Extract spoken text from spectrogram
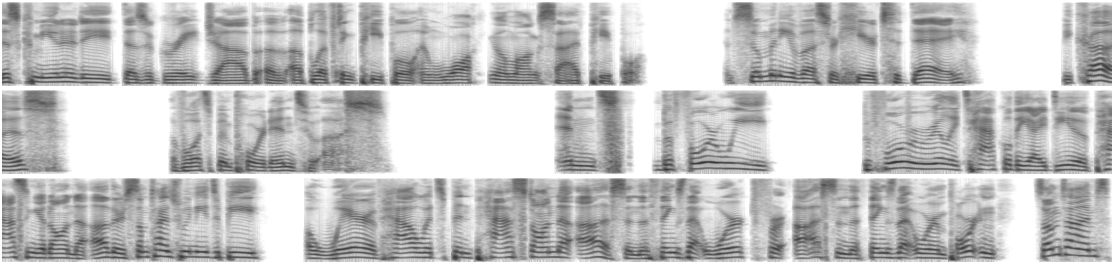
this community does a great job of uplifting people and walking alongside people. And so many of us are here today because of what's been poured into us. And before we before we really tackle the idea of passing it on to others, sometimes we need to be aware of how it's been passed on to us and the things that worked for us and the things that were important Sometimes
